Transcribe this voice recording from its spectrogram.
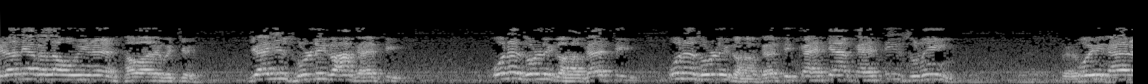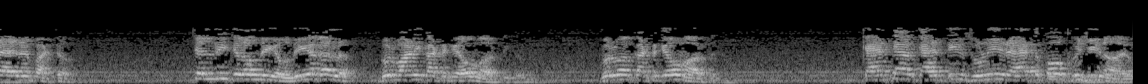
ਇਹਨਾਂ ਦੀਆਂ ਗੱਲਾਂ ਉਹੀ ਨੇ ਹਵਾ ਦੇ ਵਿੱਚ। ਜੈ ਜੀ ਸੁਣ ਲਈ ਕਹਾਂ ਕਹਿਤੀ। ਉਹਨੇ ਸੁਣ ਲਈ ਕਹਾ ਕਹਿਤੀ, ਉਹਨੇ ਸੁਣ ਲਈ ਕਹਾ ਕਹਿਤੀ, ਕਹਿਤਿਆਂ ਕਹਿਤੀ ਸੁਣੀ। ਕੋਈ ਕਹਿ ਰਹੇ ਨੇ ਭੱਟ। ਚੱਲਦੀ ਚਲਾਉਂਦੀ ਆਉਂਦੀ ਹੈ ਗੱਲ, ਗੁਰਬਾਣੀ ਕੱਟ ਕੇ ਉਹ ਮਾਰਦੀ ਹੈ ਗੁਰਬਾਣੀ ਕੱਟ ਕੇ ਉਹ ਮਾਰਦੀ ਕਹਿਤਿਆਂ ਕਹਿਤੀ ਸੁਣੀ, ਰਹਿਤ ਕੋ ਖੁਸ਼ੀ ਨਾ ਆਇਓ।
